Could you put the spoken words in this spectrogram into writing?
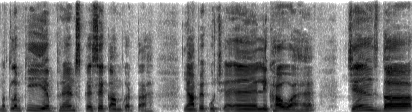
मतलब कि ये फ्रेंड्स कैसे काम करता है? यहाँ पे कुछ लिखा हुआ है change the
